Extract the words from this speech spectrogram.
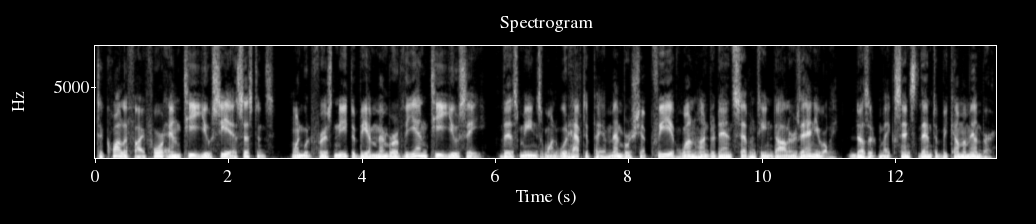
To qualify for NTUC assistance, one would first need to be a member of the NTUC. This means one would have to pay a membership fee of $117 annually. Does it make sense then to become a member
